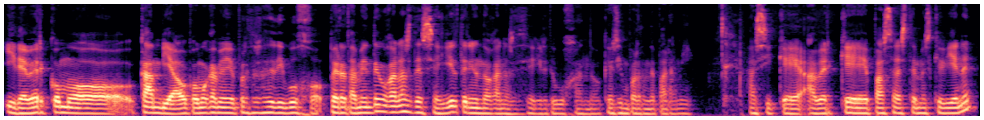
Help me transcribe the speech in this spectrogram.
y de ver cómo cambia o cómo cambia mi proceso de dibujo, pero también tengo ganas de seguir teniendo ganas de seguir dibujando, que es importante para mí. Así que a ver qué pasa este mes que viene.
